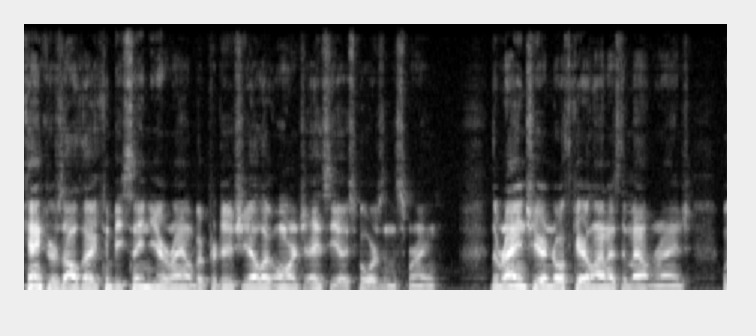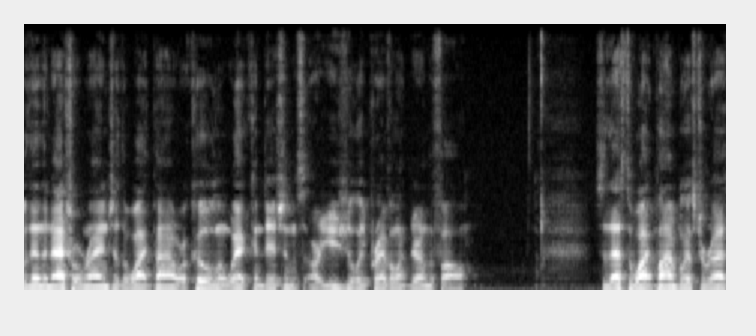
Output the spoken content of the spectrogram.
Cankers, although can be seen year-round, but produce yellow-orange spores in the spring. The range here in North Carolina is the mountain range, within the natural range of the white pine where cool and wet conditions are usually prevalent during the fall. So that's the white pine blister rust.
